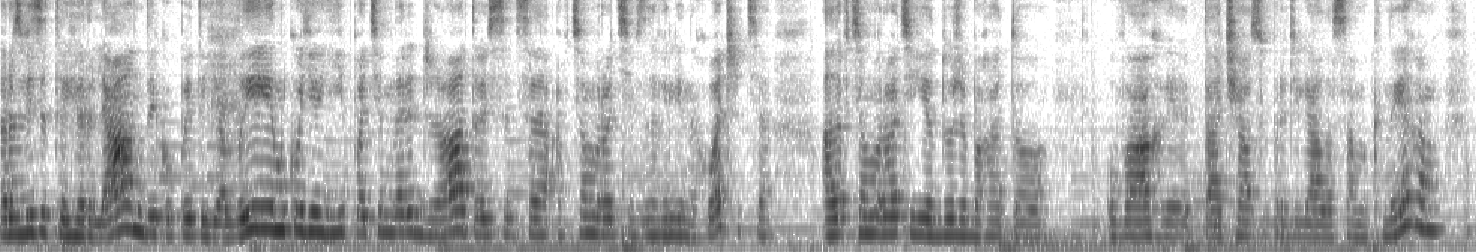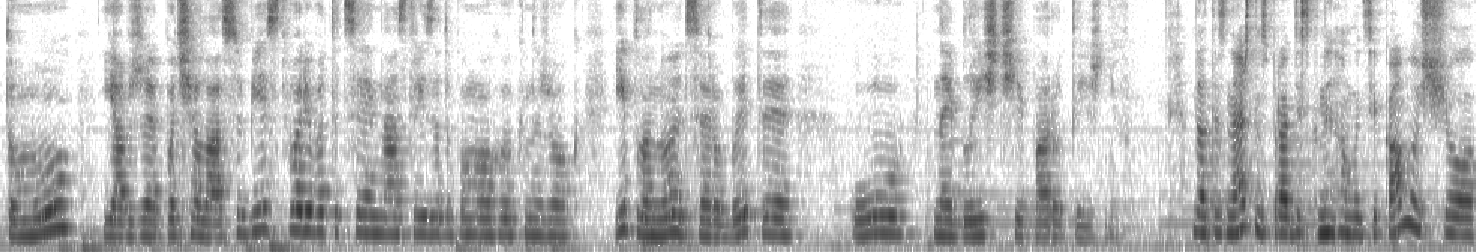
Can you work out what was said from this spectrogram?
розвісити гірлянди, купити ялинку, її потім наряджати. Ось це. А в цьому році взагалі не хочеться. Але в цьому році є дуже багато уваги та часу приділяла саме книгам, тому я вже почала собі створювати цей настрій за допомогою книжок і планую це робити у найближчі пару тижнів. Да, ти знаєш, насправді з книгами цікаво, що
